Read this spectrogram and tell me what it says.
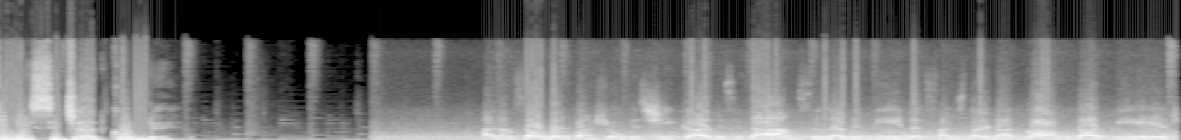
kini si Jad Conde. Alang sa uban pang showbiz chika, bisita ang celebrity.sunstar.com.ph.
